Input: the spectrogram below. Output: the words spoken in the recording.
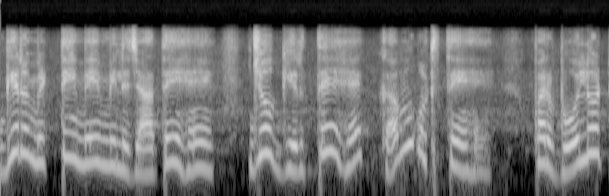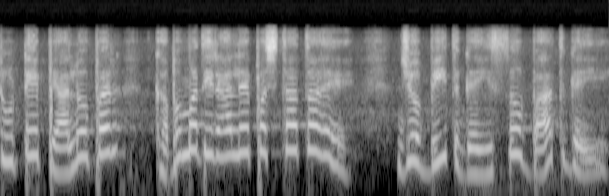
गिर मिट्टी में मिल जाते हैं। जो गिरते हैं, कब उठते हैं? पर बोलो टूटे प्यालों पर, कब मदिरालय पछताता है? जो बीत गई सो बात गई।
